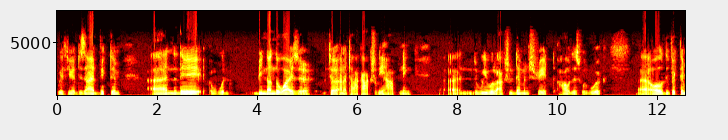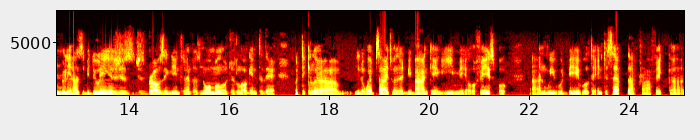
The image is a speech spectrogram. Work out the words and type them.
with your desired victim and they would be none the wiser to an attack actually happening. And we will actually demonstrate how this would work uh, all the victim really has to be doing is just just browsing the internet as normal or just log into their particular um, you know websites whether it be banking email or Facebook and we would be able to intercept that traffic uh,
